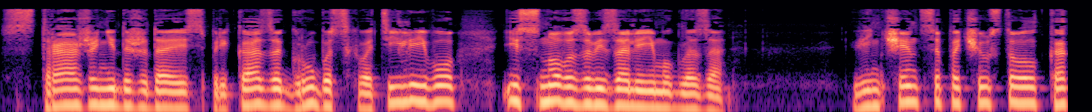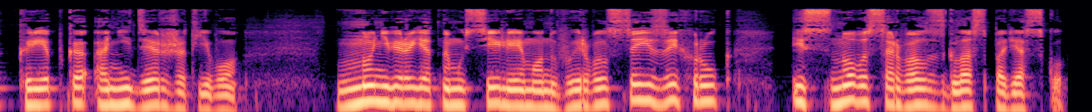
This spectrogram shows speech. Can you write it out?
Стражи, не дожидаясь приказа, грубо схватили его и снова завязали ему глаза. Винченцо почувствовал, как крепко они держат его, но невероятным усилием он вырвался из их рук и снова сорвал с глаз повязку.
